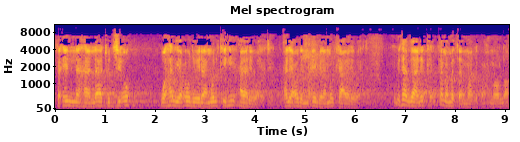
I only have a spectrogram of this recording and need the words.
فإنها لا تجزئه وهل يعود إلى ملكه على روايته؟ هل يعود المعيب إلى ملكه على روايته؟ مثال ذلك كما مثل المؤلف رحمه الله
